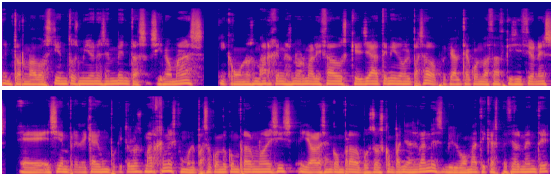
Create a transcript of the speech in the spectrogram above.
en torno a 200 millones en ventas, si no más, y con unos márgenes normalizados que ya ha tenido en el pasado, porque Altea cuando hace adquisiciones eh, siempre le caen un poquito los márgenes, como le pasó cuando compraron Oasis, y ahora se han comprado pues dos compañías grandes, Bilbomática especialmente,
